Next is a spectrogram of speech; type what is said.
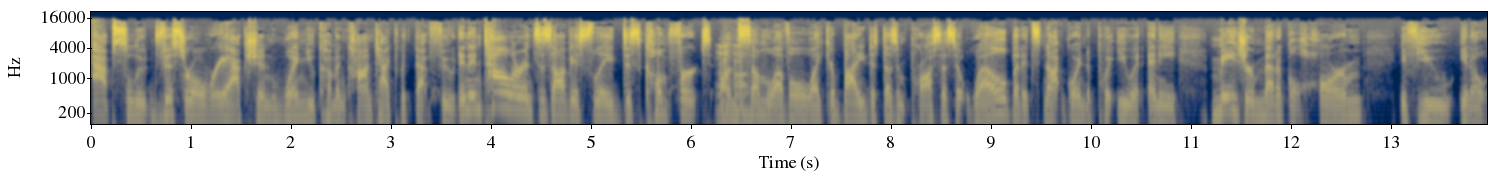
absolute visceral reaction when you come in contact with that food. And intolerance is obviously discomfort Uh-huh. on some level, like your body just doesn't process it well, but it's not going to put you at any major medical harm if you, you know,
